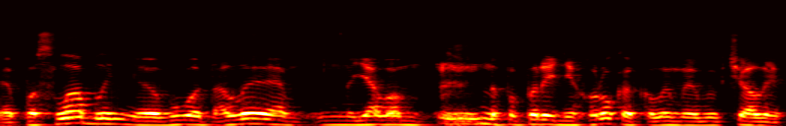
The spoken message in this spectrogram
е, послаблень. Вот, але я вам на попередніх уроках, коли ми вивчали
